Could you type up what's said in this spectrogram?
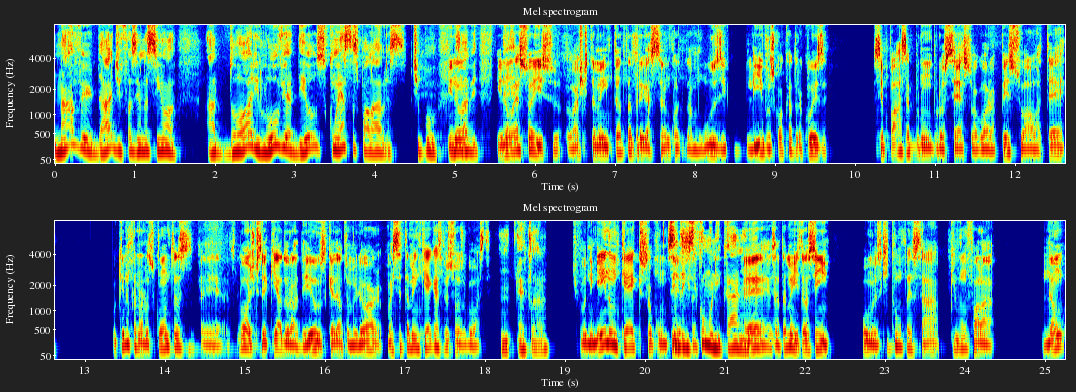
na verdade, fazendo assim, ó. Adore, louve a Deus com essas palavras. Tipo, E não, sabe? e não é só isso. Eu acho que também, tanto na pregação quanto na música, livros, qualquer outra coisa, você passa por um processo agora pessoal até. Porque no final das contas, é, lógico, você quer adorar a Deus, quer dar o teu melhor, mas você também quer que as pessoas gostem. Hum, É claro. Tipo, ninguém não quer que isso aconteça. Você tem que se comunicar, né? É, exatamente. Então, assim, pô, mas o que, que vão pensar? O que vão falar? Não,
